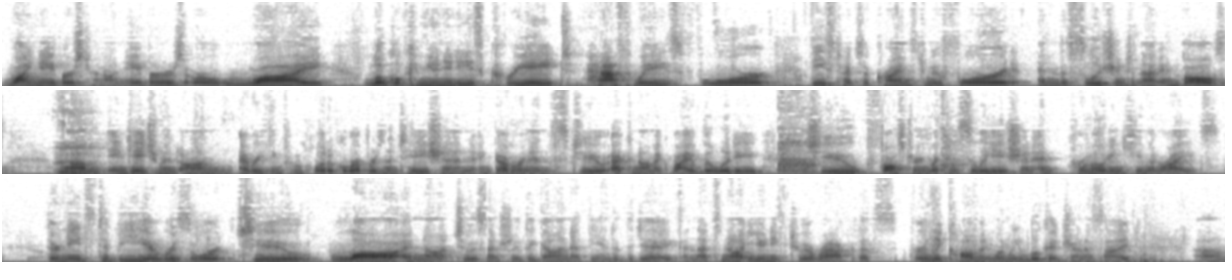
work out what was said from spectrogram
why neighbors turn on neighbors or why local communities create pathways for these types of crimes to move forward. And the solution to that involves um, engagement on everything from political representation and governance to economic viability to fostering reconciliation and promoting human rights there needs to be a resort to law and not to essentially the gun at the end of the day. And that's not unique to Iraq. That's fairly common when we look at genocide um,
